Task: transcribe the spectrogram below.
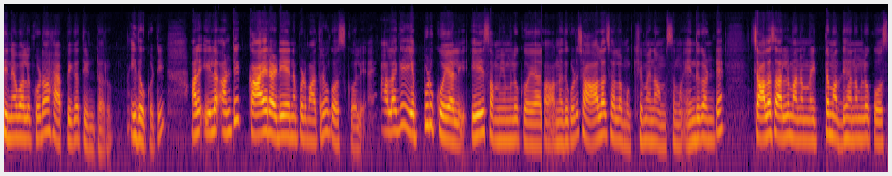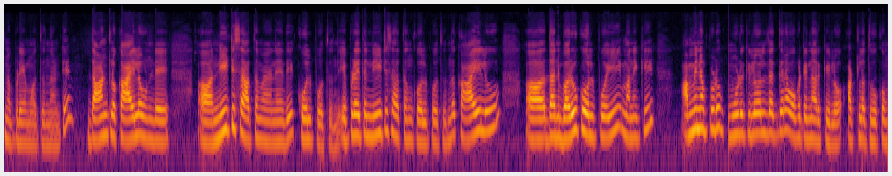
తినే వాళ్ళు కూడా హ్యాపీగా తింటారు. ఇది ఒకటి అలా ఇలా అంటే కాయ రెడీ అయినప్పుడు మాత్రమే కోసుకోవాలి. అలాగే ఎప్పుడు కోయాలి? ఏ సమయంలో కోయాలి? అన్నది కూడా చాలా చాలా ముఖ్యమైన అంశము. ఎందుకంటే చాలాసార్లు మనం మిట్ట మధ్యాహ్నంలో కోసినప్పుడు ఏమవుతుందంటే దాంట్లో కాయలో ఉండే నీటి శాతం అనేది కోల్పోతుంది. ఎప్పుడైతే నీటి శాతం కోల్పోతుందో కాయలు దాని బరువు కోల్పోయి మనకి అమ్మినప్పుడు మూడు కిలోల దగ్గర ఒకటిన్నర కిలో అట్లా తూకం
